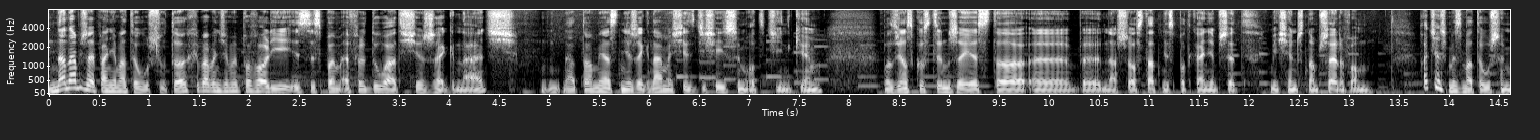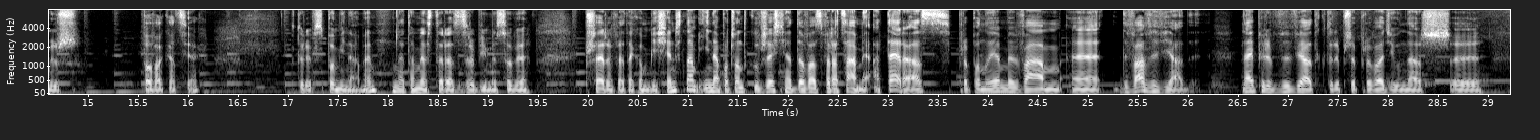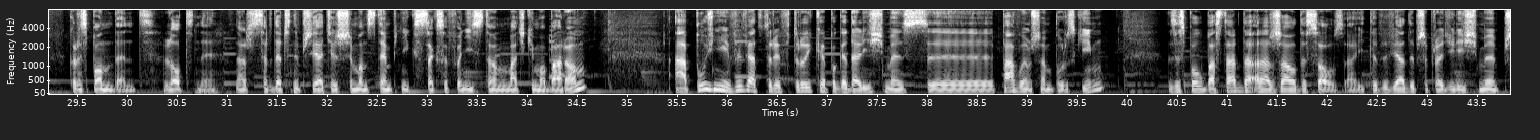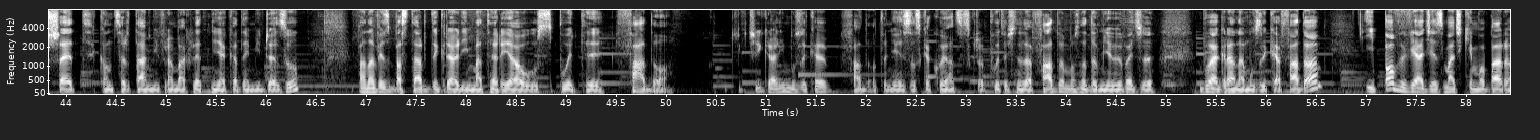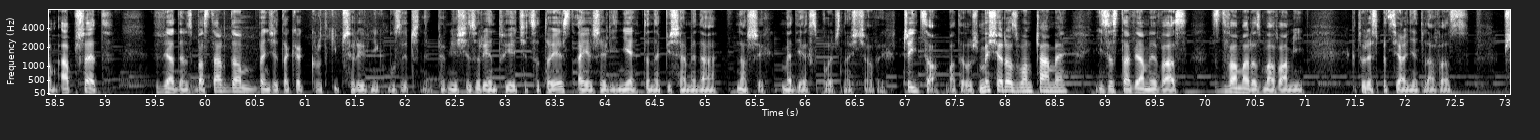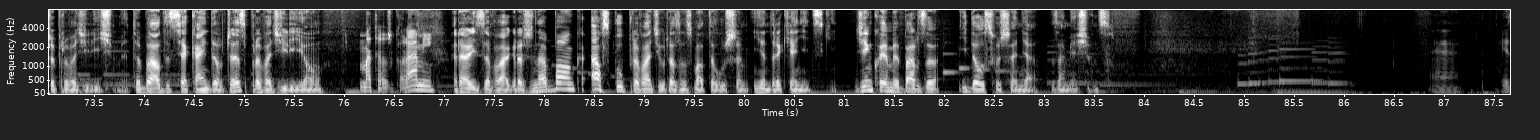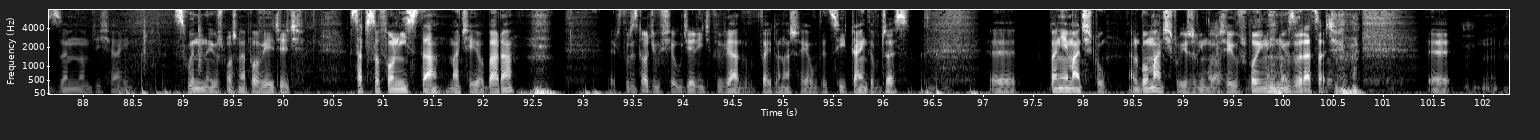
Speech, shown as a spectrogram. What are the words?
No dobrze, panie Mateuszu, to chyba będziemy powoli z zespołem FL Duat się żegnać. Natomiast nie żegnamy się z dzisiejszym odcinkiem, bo w związku z tym, że jest to e, nasze ostatnie spotkanie przed miesięczną przerwą, chociaż my z Mateuszem już po wakacjach, które wspominamy. Natomiast teraz zrobimy sobie przerwę taką miesięczną i na początku września do Was wracamy. A teraz proponujemy Wam e, dwa wywiady Najpierw wywiad, który przeprowadził nasz y, korespondent lotny, nasz serdeczny przyjaciel Szymon Stępnik z saksofonistą Maćkiem Obarą, a później wywiad, który w trójkę pogadaliśmy z y, Pawłem Szamburskim, zespołu Bastarda oraz João de Souza. I te wywiady przeprowadziliśmy przed koncertami w ramach Letniej Akademii Jazzu. Panowie z Bastardy grali materiał z płyty Fado, czyli grali muzykę fado. To nie jest zaskakujące. Skoro płyta się nazywa fado, można domniemywać, że była grana muzyka fado. I po wywiadzie z Maćkiem Obarą, a przed wywiadem z Bastardą będzie taki krótki przerywnik muzyczny. Pewnie się zorientujecie, co to jest, a jeżeli nie, to napiszemy na naszych mediach społecznościowych. Czyli co, Mateusz? My się rozłączamy i zostawiamy was z dwoma rozmowami, które specjalnie dla was przeprowadziliśmy. To była audycja Kind of Jazz, prowadzili ją Mateusz Golami. Realizowała Grażyna Bąk, a współprowadził razem z Mateuszem Jędrek Janicki. Dziękujemy bardzo i do usłyszenia za miesiąc. E, jest ze mną dzisiaj słynny, już można powiedzieć, saksofonista Maciej Obara, który zgodził się udzielić wywiadu tutaj do naszej audycji Kind of Jazz. E, panie Maćlu, albo Maćlu, jeżeli mogę się już po imieniu zwracać. E,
